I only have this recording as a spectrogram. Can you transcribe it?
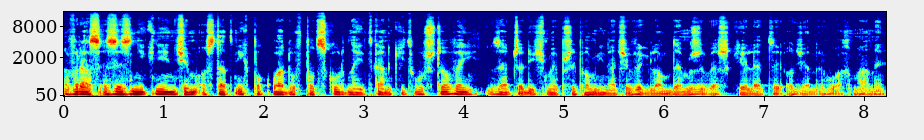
Wraz ze zniknięciem ostatnich pokładów podskórnej tkanki tłuszczowej zaczęliśmy przypominać wyglądem żywe szkielety odziane w łachmany.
